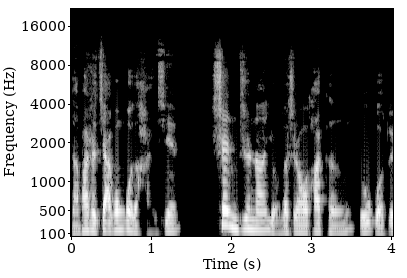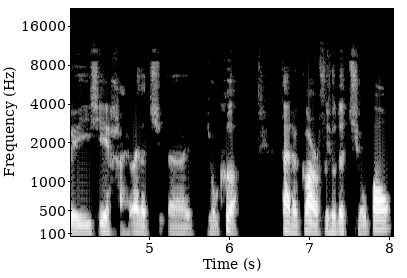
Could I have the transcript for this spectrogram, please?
哪怕是加工过的海鲜，甚至呢，有的时候他可能如果对一些海外的呃游客带着高尔夫球的球包、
